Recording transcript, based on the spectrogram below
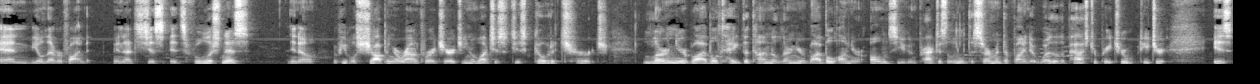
and you'll never find it. And that's just, it's foolishness, you know, people shopping around for a church. You know what? Just just go to church. Learn your Bible. Take the time to learn your Bible on your own so you can practice a little discernment to find out whether the pastor, preacher, teacher is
